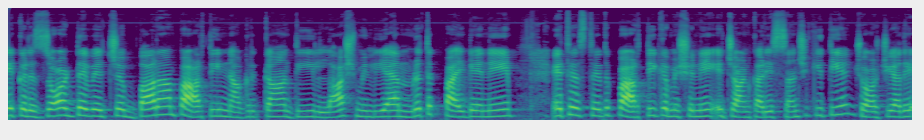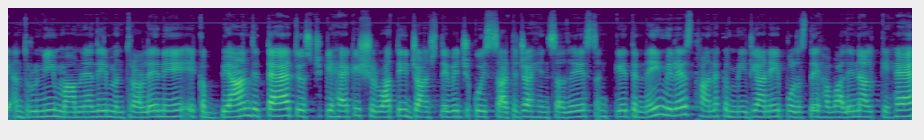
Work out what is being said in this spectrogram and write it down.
ਇੱਕ ਰਿਜ਼ੋਰਟ ਦੇ ਵਿੱਚ 12 ਭਾਰਤੀ ਨਾਗਰਿਕਾਂ ਦੀ ਲਾਸ਼ ਮਿਲੀ ਹੈ। ਮ੍ਰਿਤਕ ਪਾਏ ਗਏ ਨੇ। ਇੱਥੇ ਸਥਿਤ ਭਾਰਤੀ ਕਮਿਸ਼ਨ ਨੇ ਇਹ ਜਾਣਕਾਰੀ ਸਾਂਝੀ ਕੀਤੀ ਹੈ। ਜਾਰਜੀਆ ਦੇ ਅੰਦਰੂਨੀ ਮਾਮਲਿਆਂ ਦੇ ਮੰਤਰਾਲੇ ਨੇ ਇੱਕ ਬਿਆਨ ਦਿੱਤਾ ਹੈ ਤੇ ਉਸ 'ਚ ਕਿਹਾ ਹੈ ਕਿ ਸ਼ੁਰੂਆਤੀ ਜਾਂਚ ਦੇ ਵਿੱਚ ਕੋਈ ਸੱਟ ਜਾਂ ਹਿੰਸਾ ਦੇ ਸੰਕੇਤ ਨਹੀਂ ਮਿਲੇ। ਸਥਾਨਕ ਮੀਡੀਆ ਨੇ ਪੁਲਿਸ ਦੇ ਹਵਾਲੇ ਨਾਲ ਕਿਹਾ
